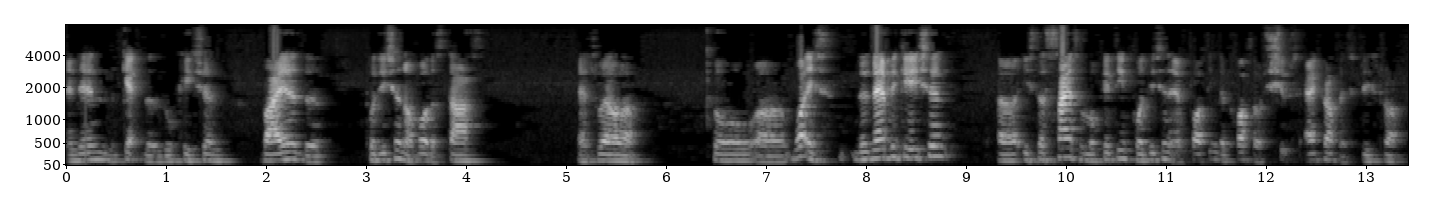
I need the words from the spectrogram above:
and then get the location via the position of all the stars as well. Uh. So uh, what is the navigation uh, is the science of locating position and plotting the course of ships, aircraft, and spacecraft.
